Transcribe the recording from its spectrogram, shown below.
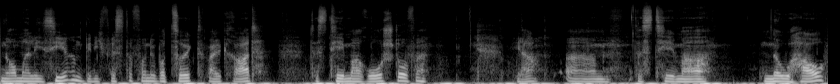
normalisieren, bin ich fest davon überzeugt, weil gerade das Thema Rohstoffe ja, ähm, das Thema Know-how,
